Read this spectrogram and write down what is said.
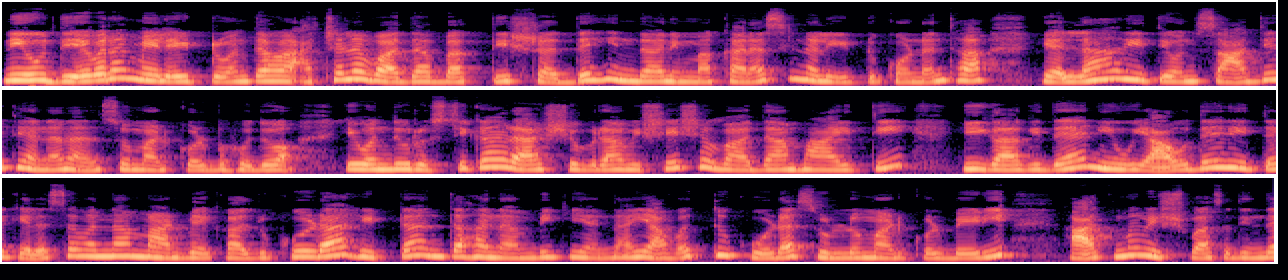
ನೀವು ದೇವರ ಮೇಲೆ ಇಟ್ಟಿರುವಂತಹ ಅಚಲವಾದ ಭಕ್ತಿ ಶ್ರದ್ಧೆಯಿಂದ ನಿಮ್ಮ ಕನಸಿನಲ್ಲಿ ಇಟ್ಟುಕೊಂಡಂತಹ ಎಲ್ಲ ರೀತಿಯ ಒಂದು ಸಾಧ್ಯತೆಯನ್ನು ನನಸು ಮಾಡಿಕೊಳ್ಬಹುದು. ಈ ಒಂದು ವೃಶ್ಚಿಕ ರಾಶಿಯವರ ವಿಶೇಷವಾದ ಮಾಹಿತಿ ಹೀಗಾಗಿದೆ. ನೀವು ಯಾವುದೇ ರೀತಿಯ ಕೆಲಸವನ್ನು ಮಾಡಬೇಕಾದ್ರೂ ಕೂಡ ಇಟ್ಟಂತಹ ನಂಬಿಕೆಯನ್ನು ಯಾವತ್ತೂ ಕೂಡ ಸುಳ್ಳು ಮಾಡಿಕೊಳ್ಬೇಡಿ. ಆತ್ಮವಿಶ್ವಾಸದಿಂದ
